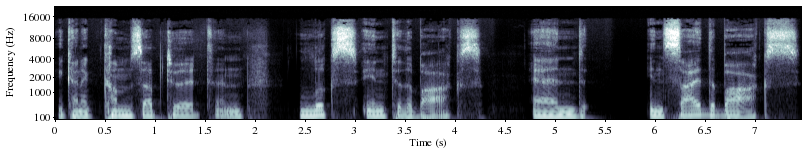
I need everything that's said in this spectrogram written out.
He kind of comes up to it and looks into the box. And inside the box,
